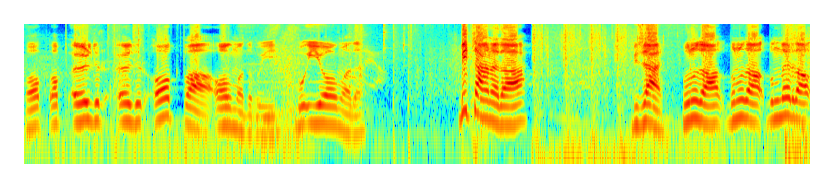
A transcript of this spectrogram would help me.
Hop hop öldür öldür. Hoppa olmadı bu iyi. Bu iyi olmadı. Bir tane daha. Güzel. Bunu da al. Bunu da al. Bunları da al.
